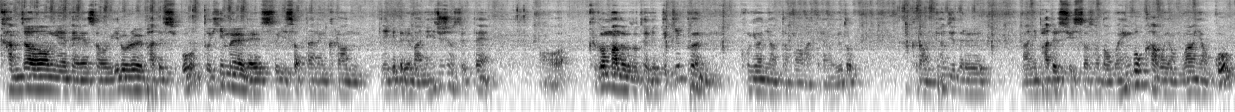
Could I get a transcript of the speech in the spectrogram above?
감정에 대해서 위로를 받으시고 또 힘을 낼 수 있었다는 그런 얘기들을 많이 해주셨을 때 어, 그것만으로도 되게 뜻깊은 공연이었던 것 같아요. 유독 그런 편지들을 많이 받을 수 있어서 너무 행복하고 영광이었고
